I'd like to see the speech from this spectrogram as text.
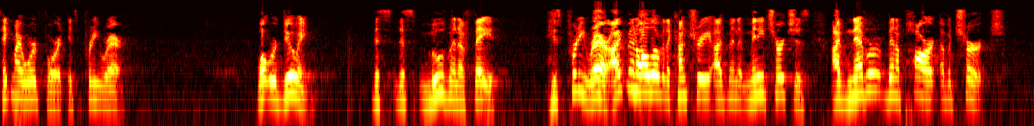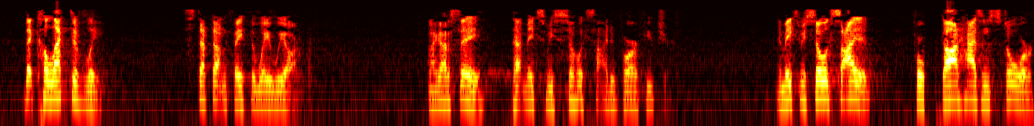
take my word for it, it's pretty rare. What we're doing, this, this movement of faith, is pretty rare. I've been all over the country. I've been at many churches. I've never been a part of a church that collectively stepped out in faith the way we are. And I got to say, that makes me so excited for our future. It makes me so excited for what God has in store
